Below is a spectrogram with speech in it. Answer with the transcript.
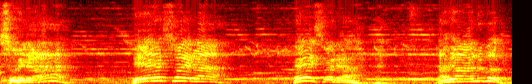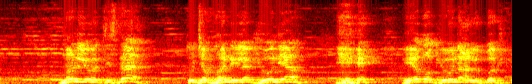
सोयरा हे सोयरा हे सोयरा. अगं आलो बघ. म्हणली होतीस ना तुझ्या बहिणीला घेऊन या. हे हे बघ घेऊन आलो बघ.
